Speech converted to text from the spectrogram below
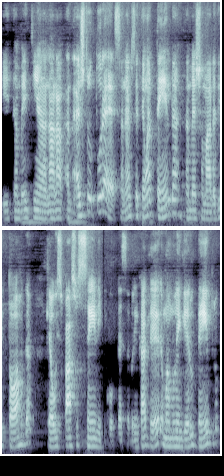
e também tinha... Na, na, a estrutura é essa, né? Você tem uma tenda, também é chamada de torda, que é o espaço cênico dessa brincadeira, o mamulengueiro dentro,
